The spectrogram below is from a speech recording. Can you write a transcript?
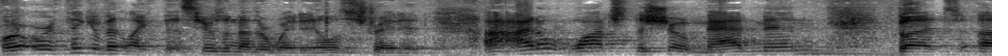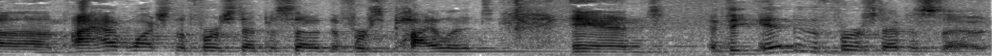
Or, or, think of it like this. Here's another way to illustrate it. I, I don't watch the show Mad Men, but um, I have watched the first episode, the first pilot. And at the end of the first episode,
